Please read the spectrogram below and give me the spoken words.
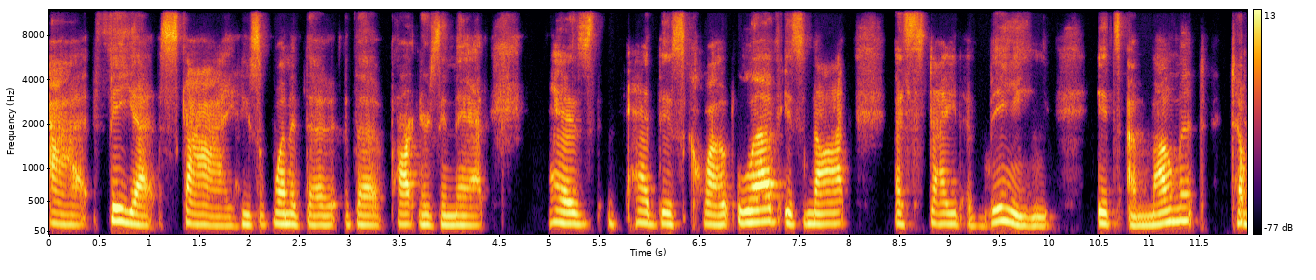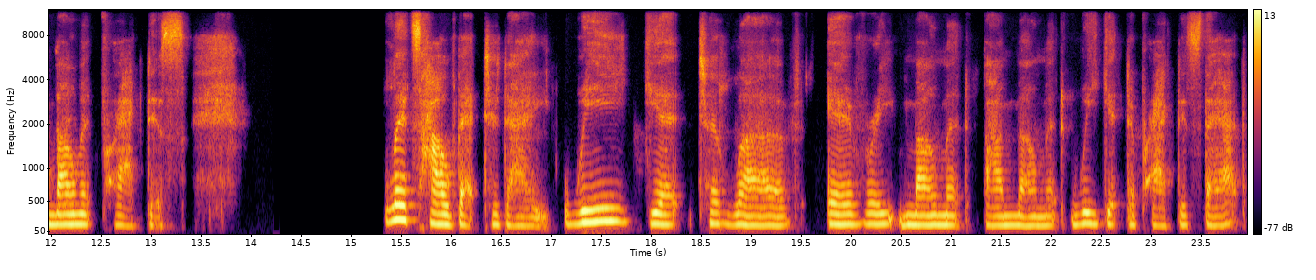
uh, Fia Skye, who's one of the, the partners in that, has had this quote, love is not a state of being, it's a moment to moment practice. Let's hold that today. We get to love every moment by moment. We get to practice that.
